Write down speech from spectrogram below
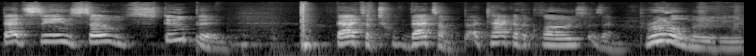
That scene's so stupid. That's a that's a Attack of the Clones is a brutal movie.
